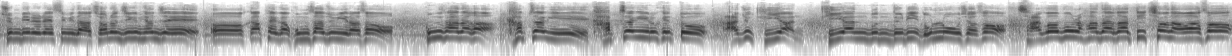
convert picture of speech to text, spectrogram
준비를 했습니다. 저는 지금 현재 어, 카페가 공사 중이라서 공사하다가 갑자기 갑자기 이렇게 또 아주 귀한 귀한 분들이 놀러 오셔서 작업을 하다가 뛰쳐나와서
